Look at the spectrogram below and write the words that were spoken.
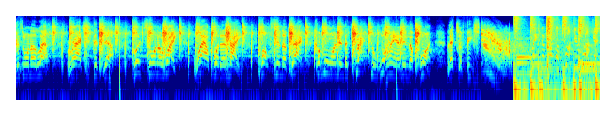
Niggas on the left, ratchet to death. Hoods on the right, wild for the night. Punks in the back, come on in the track to what? Playing in the front, let your feet. Make the motherfucking ruckus.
